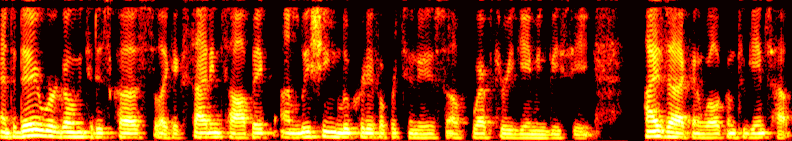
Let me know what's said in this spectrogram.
And today we're going to discuss like exciting topic, unleashing lucrative opportunities of Web3 gaming VC. Hi, Zach, and welcome to Games Hub.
